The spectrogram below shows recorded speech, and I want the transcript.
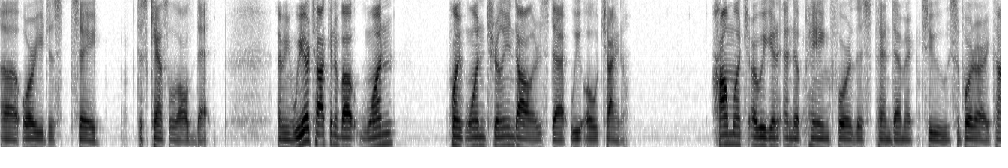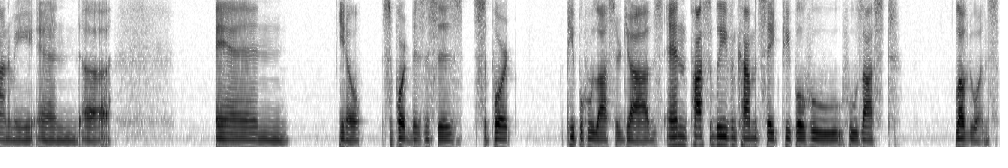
uh, or you just say, just cancel all debt. I mean, we are talking about $1.1 trillion that we owe China. How much are we going to end up paying for this pandemic to support our economy and, uh, and, you know, support businesses, support people who lost their jobs, and possibly even compensate people who, who lost loved ones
